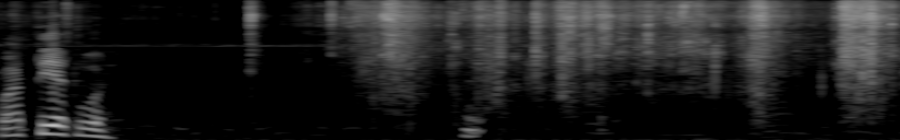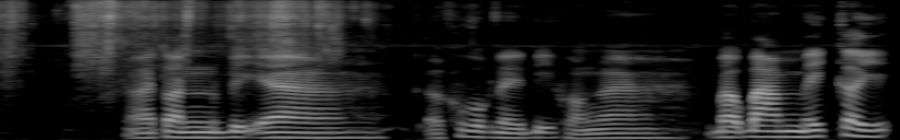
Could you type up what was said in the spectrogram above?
Quá tiếc luôn. À, toàn bị à, ở khu vực này bị khoảng à, bao ba mươi mấy cây ấy.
